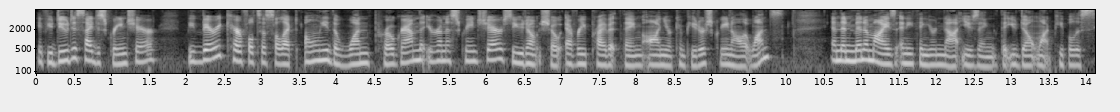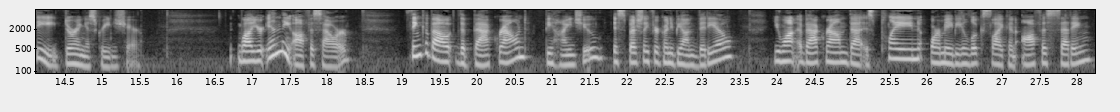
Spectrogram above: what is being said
If you do decide to screen share, be very careful to select only the one program that you're going to screen share so you don't show every private thing on your computer screen all at once. And then minimize anything you're not using that you don't want people to see during a screen share. While you're in the office hour, think about the background behind you, especially if you're going to be on video. You want a background that is plain or maybe looks like an office setting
